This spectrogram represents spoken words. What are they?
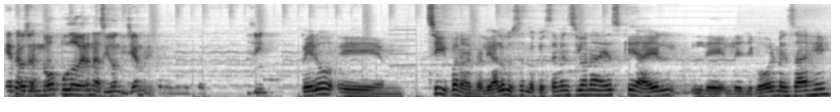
Entonces no pudo haber nacido en diciembre. Sí. Pero, eh, sí, bueno, en realidad lo que, usted, lo que usted menciona es que a él le, le llegó el mensaje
